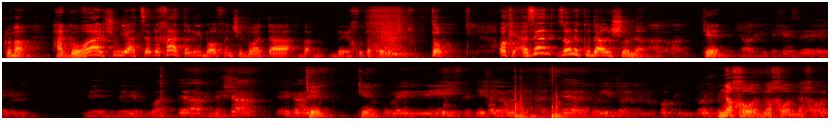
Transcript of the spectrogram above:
כלומר, הגורל שהוא יעצב לך, תלוי באופן שבו אתה, באיכות החודש שלך. טוב, אוקיי, אז זה- זו נקודה ראשונה. אבל כן, אפשר להתייחס אה, בנבואת ההקדשה, כן, כן. הוא אומר, יהי יפקתיך היום על זה על הגויים ועל המלכות לנטוש נכון, נכון, נכון.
